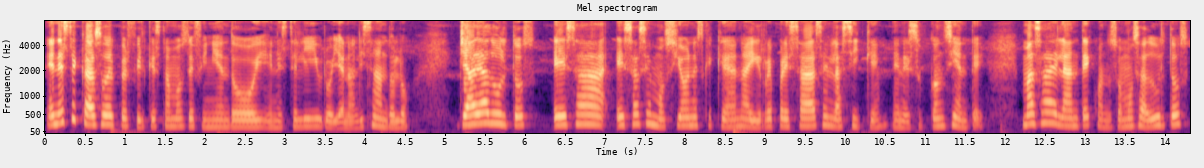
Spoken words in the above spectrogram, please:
En este caso del perfil que estamos definiendo hoy en este libro y analizándolo, ya de adultos esas emociones que quedan ahí represadas en la psique, en el subconsciente, más adelante, cuando somos adultos,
